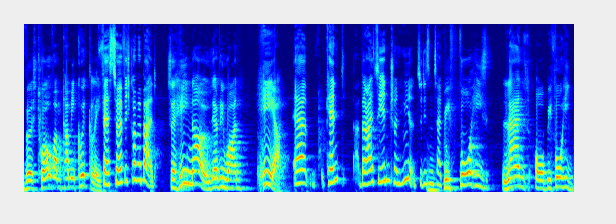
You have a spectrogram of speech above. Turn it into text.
Verse 12, I'm coming quickly. Vers 12, ich komme bald. So he knows everyone here Er kennt bereits jeden schon hier zu diesem Zeitpunkt. before he lands or before he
